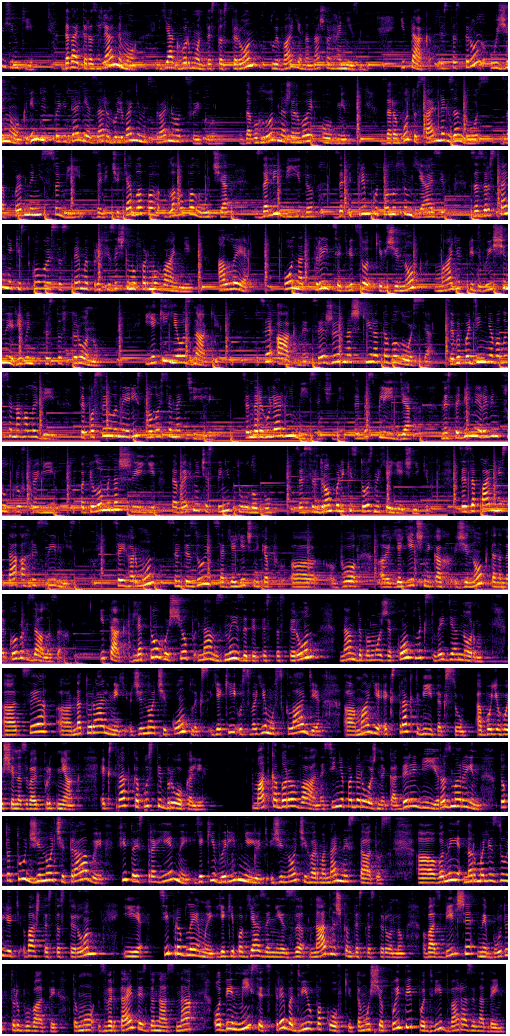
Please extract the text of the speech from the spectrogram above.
любі жінки, давайте розглянемо, як гормон тестостерон впливає на наш організм. І так, тестостерон у жінок він відповідає за регулювання менструального циклу, за вуглеводно-жировий обмін, за роботу сальних залоз, за впевненість в собі, за відчуття благополуччя, за лібідо, за підтримку тонусу м'язів, за зростання кісткової системи при фізичному формуванні. Але понад 30% жінок мають підвищений рівень тестостерону. І які є ознаки? Це акне, це жирна шкіра та волосся, це випадіння волосся на голові, це посилений ріст волосся на тілі, це нерегулярні місячні, це безпліддя, нестабільний рівень цукру в крові, папіломи на шиї та верхній частині тулубу, це синдром полікістозних яєчників, це запальність та агресивність. Цей гормон синтезується в яєчниках, е, в е, яєчниках жінок та на ниркових залозах. І так, для того, щоб нам знизити тестостерон, нам допоможе комплекс Ледіанорм. Це натуральний жіночий комплекс, який у своєму складі має екстракт вітексу, або його ще називають прутняк, екстракт капусти броколі. Матка борова, насіння подорожника, деревій, розмарин. Тобто тут жіночі трави, фітоестрогени, які вирівнюють жіночий гормональний статус. Вони нормалізують ваш тестостерон, і ці проблеми, які пов'язані з надлишком тестостерону, вас більше не будуть турбувати. Тому звертайтесь до нас на один місяць треба дві упаковки, тому що пити по дві-два рази на день.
